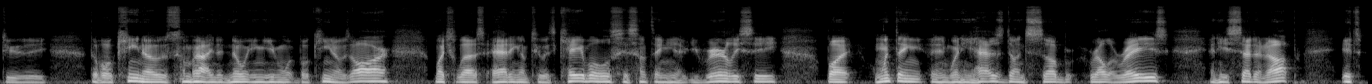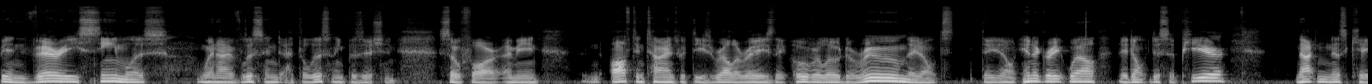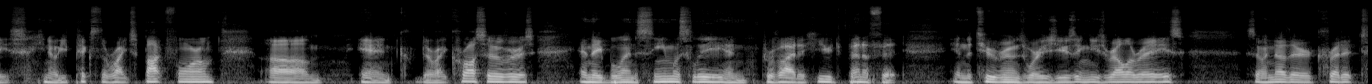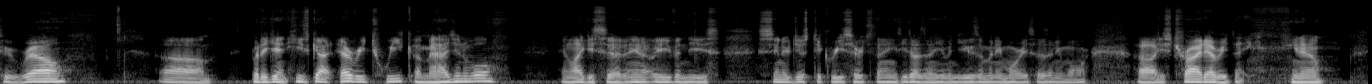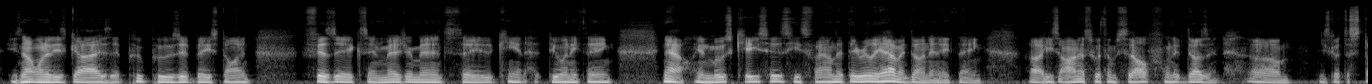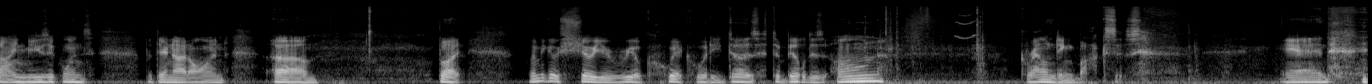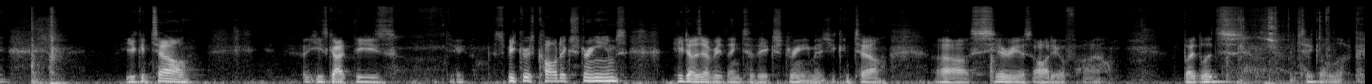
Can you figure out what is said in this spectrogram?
do the the Bocchinos, somebody knowing even what Bocchinos are, much less adding them to his cables is something that you rarely see. But one thing, and when he has done sub rel arrays and he's set it up, it's been very seamless when I've listened at the listening position so far. I mean, oftentimes with these rel arrays, they overload the room. They don't they don't integrate well. They don't disappear. Not in this case. You know, he picks the right spot for them um, and the right crossovers, and they blend seamlessly and provide a huge benefit in the two rooms where he's using these rel arrays. So another credit to rel. Um, but again, he's got every tweak imaginable and like you said, you know, even these synergistic research things, he doesn't even use them anymore. He says anymore. Uh, he's tried everything. You know, he's not one of these guys that poo poos it based on physics and measurements. Say can't do anything. Now, in most cases, he's found that they really haven't done anything. Uh, he's honest with himself when it doesn't. Um, he's got the Stein music ones, but they're not on. Um, but let me go show you real quick what he does to build his own grounding boxes. And you can tell he's got these speakers called extremes. He does everything to the extreme, as you can tell. Uh, serious audiophile. But let's take a look.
